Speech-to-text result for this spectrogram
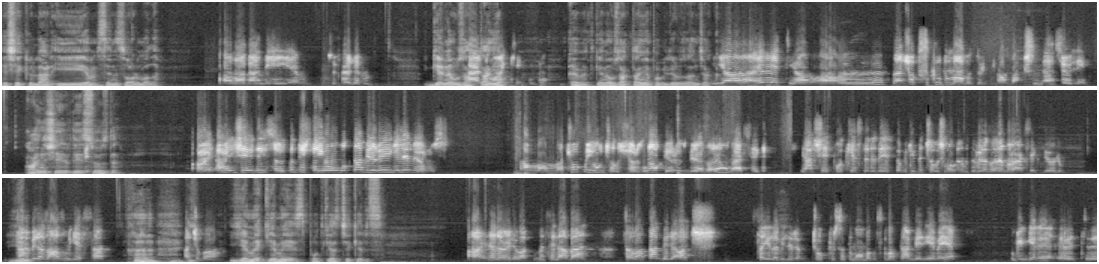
Teşekkürler, iyiyim. Seni sormalı. Valla ben de iyiyim. Süperim. Gene uzaktan yap. Evet, gene uzaktan yapabiliyoruz ancak. Ya evet ya. Ben çok sıkıldım ha bu durumdan bak. Şimdi ben söyleyeyim. Aynı şehirdeyiz sözde. Aynı, aynı şeydeyiz sözde de işte yoğunluktan bir araya gelemiyoruz. Allah Allah. Çok mu yoğun çalışıyoruz? Ne yapıyoruz? Biraz ara mı versek? Yani şey podcastlere değil tabii ki de çalışmalarımızı biraz ara mı versek diyorum. Sen Yem- biraz az mı geçsen acaba? Yemek yemeyiz, podcast çekeriz. Aynen öyle. Bak mesela ben sabahtan beri aç sayılabilirim. Çok fırsatım olmadı sabahtan beri yemeğe. Bugün gene evet e,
